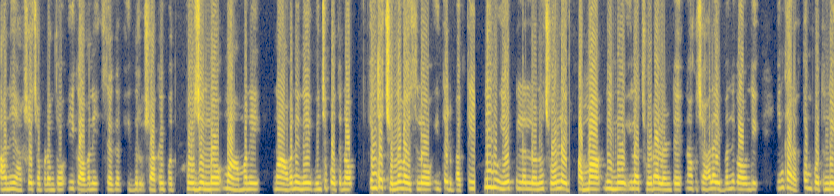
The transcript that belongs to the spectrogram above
అని అక్షయ్ చెప్పడంతో ఈ కవని శేఖర్ ఇద్దరు షాక్ అయిపోతారు పూజల్లో మా అమ్మని నా అవనిని మించిపోతున్నావు. ఇంత చిన్న వయసులో ఇంతటి భక్తి నేను ఏ పిల్లల్లోనూ చూడలేదు. అమ్మా నిన్ను ఇలా చూడాలంటే నాకు చాలా ఇబ్బందిగా ఉంది. ఇంకా రక్తం పోతుంది.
